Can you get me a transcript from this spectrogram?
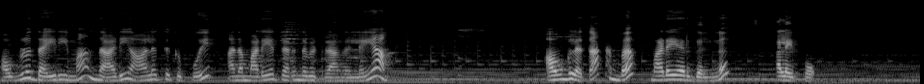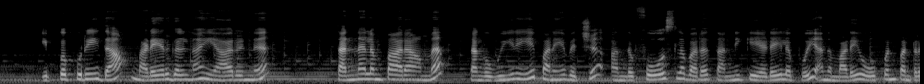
அவ்வளோ தைரியமா அந்த அடி ஆழத்துக்கு போய் அந்த மடையை திறந்து விடுறாங்க இல்லையா? அவங்கள தான் நம்ம மடையர்கள்னு அழைப்போம். இப்ப புரியுதா? மடையர்கள்னா யாருன்னு? தன்னலம் பாராம தங்க உயிரையே பணைய வச்சு அந்த ஃபோர்ஸில் வர தண்ணிக்கு இடையில போய் அந்த மடையை ஓப்பன் பண்ணுற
